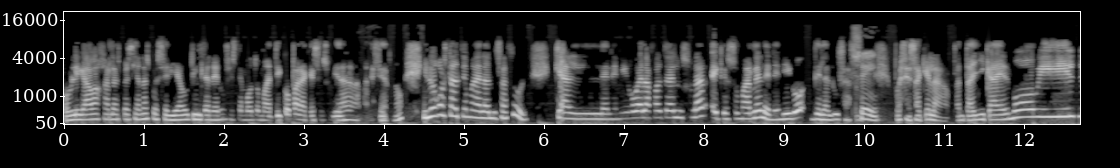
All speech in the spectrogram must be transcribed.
obliga a bajar las persianas, pues sería útil tener un sistema automático para que se subieran al amanecer, ¿no? Y luego está el tema de la luz azul, que al enemigo de la falta de luz solar hay que sumarle el enemigo de la luz azul. Pues se saque la pantallica del móvil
